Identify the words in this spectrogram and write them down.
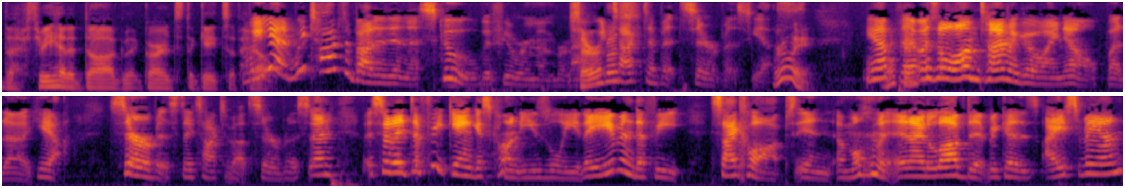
the three-headed dog that guards the gates of hell. we had we talked about it in a Scoob, if you remember. That. Cerberus? We talked about Cerberus, yes. really? Yep, Okay. that was a long time ago, I know. But, uh, yeah. Cerberus, they talked about Cerberus. And so they defeat Genghis Khan easily. They even defeat Cyclops in a moment. And I loved it because Iceman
